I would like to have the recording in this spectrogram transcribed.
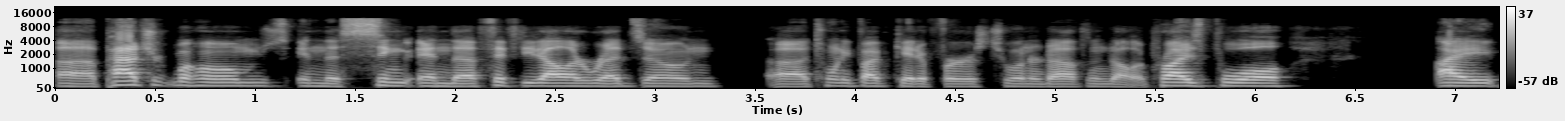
uh, Patrick Mahomes in the sing in the fifty dollar red zone, uh, twenty five k to first, two hundred thousand dollar prize pool. I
